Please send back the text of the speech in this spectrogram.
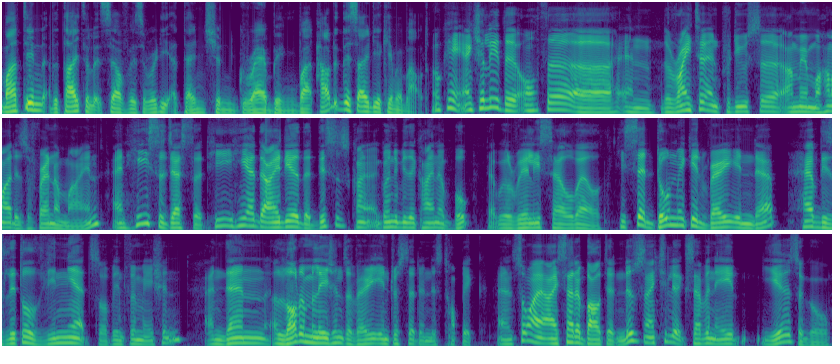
Martin, the title itself is already attention grabbing, but how did this idea came about? Okay, actually, the author uh, and the writer and producer Amir Muhammad is a friend of mine, and he suggested he he had the idea that this is kind of going to be the kind of book that will really sell well. He said, "Don't make it very in depth." Have these little vignettes of information and then a lot of Malaysians are very interested in this topic. And so I, I said about it. And this was actually like seven, eight years ago.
